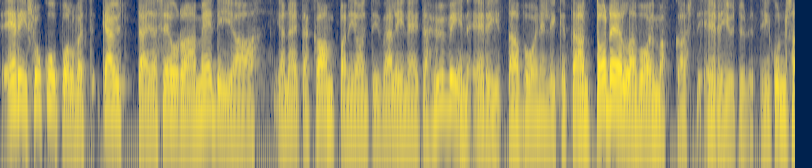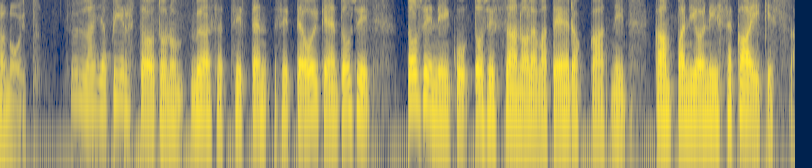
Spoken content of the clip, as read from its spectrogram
eri sukupolvet käyttää ja seuraa mediaa ja näitä kampanjointivälineitä hyvin eri tavoin. Eli tämä on todella voimakkaasti eriytynyt, niin kuin sanoit. Kyllä, ja pirstoutunut myös, että sitten, sitten oikein tosi, tosi niin kuin tosissaan olevat ehdokkaat, niin kampanjoi niissä kaikissa.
